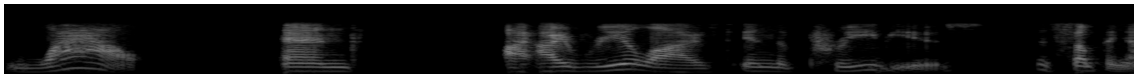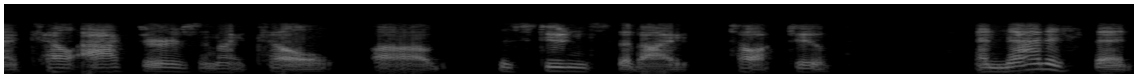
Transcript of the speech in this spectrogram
wow. And I, I realized in the previews, it's something I tell actors and I tell uh, the students that I talk to, and that is that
